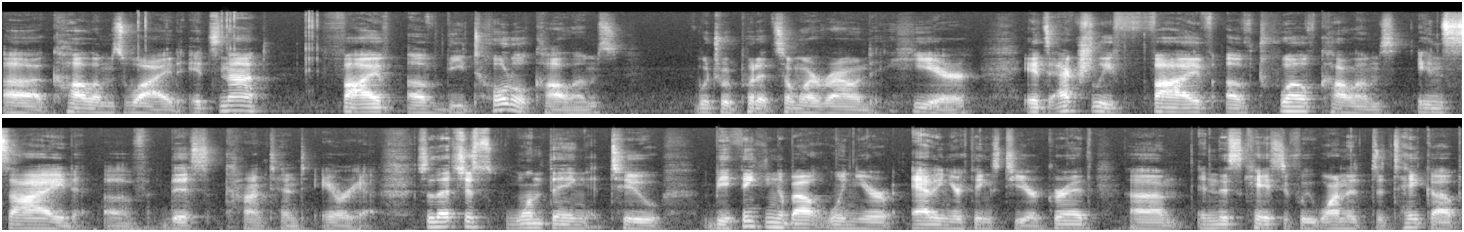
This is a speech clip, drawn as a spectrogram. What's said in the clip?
uh, columns wide, it's not five of the total columns, which would put it somewhere around here. It's actually 5 of 12 columns inside of this content area. So that's just one thing to be thinking about when you're adding your things to your grid. Um, in this case, if we wanted to take up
